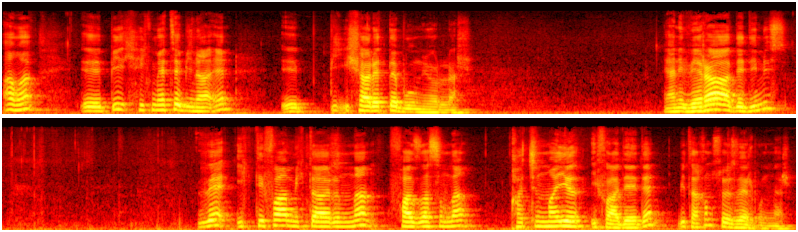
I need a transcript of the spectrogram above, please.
Ama e, bir hikmete binaen e, bir işarette bulunuyorlar. Yani vera dediğimiz ve iktifa miktarından fazlasından kaçınmayı ifade eden bir takım sözler bunlar.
